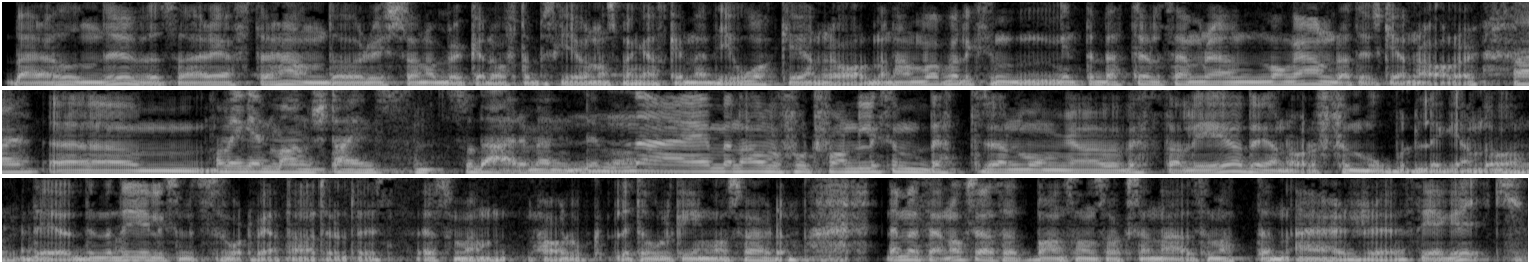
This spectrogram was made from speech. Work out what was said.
bära hundhuvud så här i efterhand. Och ryssarna brukade ofta beskriva honom som en ganska medioker general. Men han var väl liksom inte bättre eller sämre än många andra tyska generaler. Ehm, Han var ingen Mansteins sådär, men var... Nej, men han var fortfarande liksom bättre än många västallierade generaler, förmodligen. Då. Det, det, men det är liksom lite svårt att veta naturligtvis, eftersom man har lite olika ingångsvärden. Nej, men sen också alltså, att bara en sån sak som, att den är eh, segerrik.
